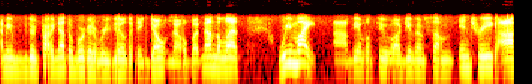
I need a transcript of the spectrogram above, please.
I mean, there's probably nothing we're going to reveal that they don't know, but nonetheless, we might uh, be able to uh, give them some intrigue. Uh,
